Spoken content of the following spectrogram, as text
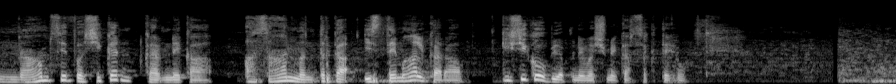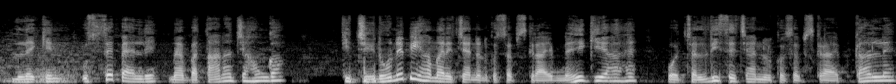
नाम से वशीकरण करने का आसान मंत्र का इस्तेमाल कर आप किसी को भी अपने वश में कर सकते हो। लेकिन उससे पहले मैं बताना चाहूँगा कि जिन्होंने भी हमारे चैनल को सब्सक्राइब नहीं किया है, वो जल्दी से चैनल को सब्सक्राइब कर लें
